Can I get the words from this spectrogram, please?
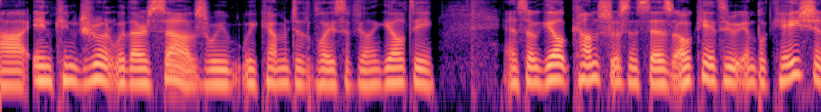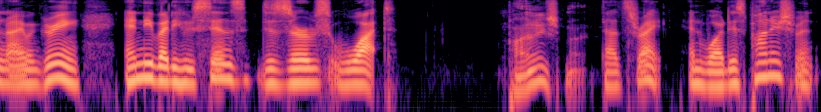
uh, incongruent with ourselves. We, we come into the place of feeling guilty. And so guilt comes to us and says, okay, through implication, I'm agreeing. Anybody who sins deserves what? Punishment. That's right. And what is punishment?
